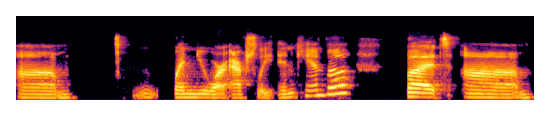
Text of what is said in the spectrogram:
um, when you are actually in Canva, but um,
